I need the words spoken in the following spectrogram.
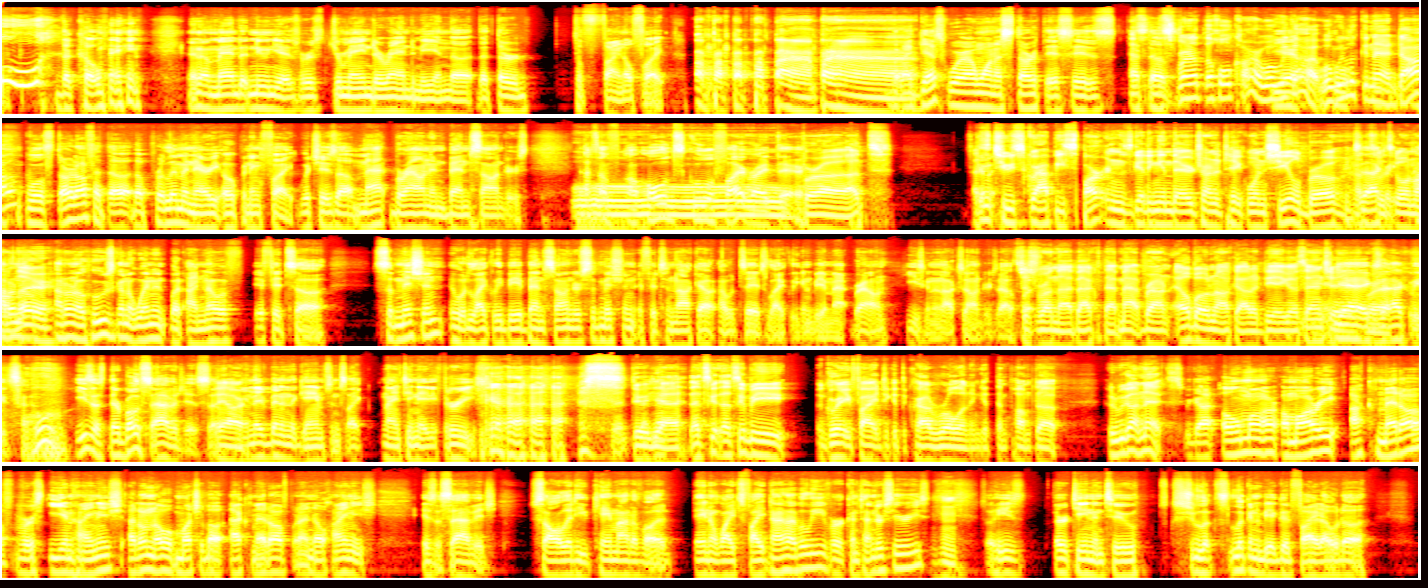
the co-main, and Amanda Nunes versus Germaine de Randamie in the the third to final fight. Bum, bum, bum. But I guess where I want to start this is at the. Let's run up the whole car. What we got? What we Well- looking at, dog? We'll start off at the the preliminary opening fight, which is uh, Matt Brown and Ben Saunders. That's a, a old school fight right there. Bruh, that's, that's gonna- two scrappy Spartans getting in there trying to take one shield, bro. That's what's going I on don't know. there. I don't know who's going to win it, but I know if if it's a submission, it would likely be a Ben Saunders submission. If it's a knockout, I would say it's likely going to be a Matt Brown. He's going to knock Saunders out. Just run that back with that Matt Brown elbow knockout of Diego Sanchez. yeah, exactly. So, he's a, they're both savages. So, They I are. mean, they've been in the game since like 1983. So, Dude, yeah, that's good. That's gonna be a great fight to get the crowd rolling and get them pumped up. Who do we got next? we got Omar Omari Akhmedov versus Ian Heinisch. I don't know much about Akhmedov, but I know Heinisch is a savage. Solid. He came out of a Dana White's fight night, I believe, or a contender series. So he's 13 and 2. She looks looking to be a good fight. I would uh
